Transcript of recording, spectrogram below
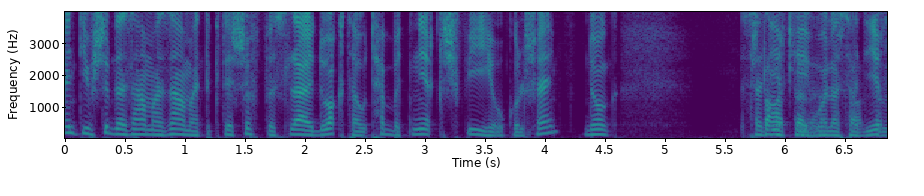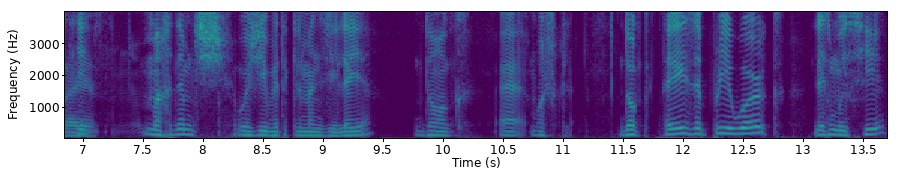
انت باش تبدأ زعما زعما تكتشف في slide وقتها وتحب تناقش فيه وكل شيء. donc صديقي ولا صديقتي ما خدمتش واجباتك المنزلية. donc آه مشكلة. donc there is a pre work لازم يصير.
